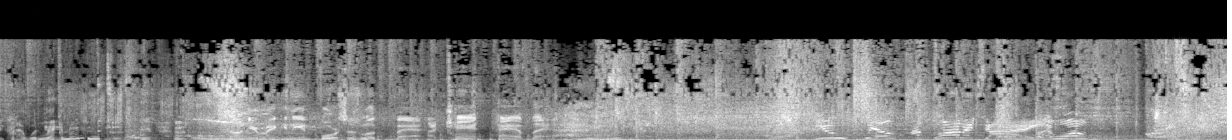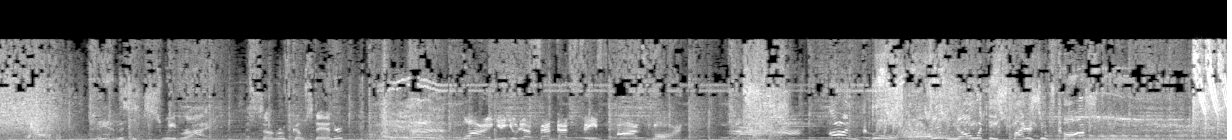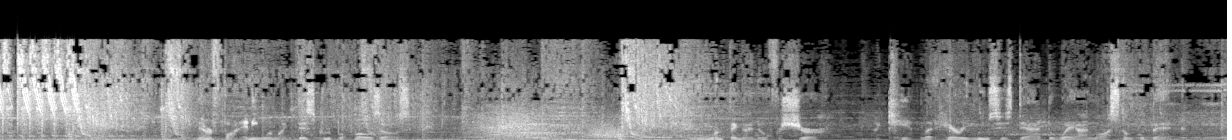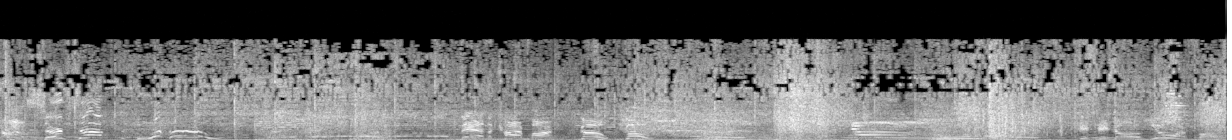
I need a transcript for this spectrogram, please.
but I wouldn't recommend it. Son, you're making the enforcers look bad. I can't have that. You will apologize! I won't! This is a sweet ride. That sunroof come standard? Why did you defend that thief Osborn? Ah, uncool! Do you know what these spider suits cost? Never fought anyone like this group of bozos. Only one thing I know for sure. I can't let Harry lose his dad the way I lost Uncle Ben. Surf's up! Woohoo! There, the car park! Go, go! No! This is all your fault!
